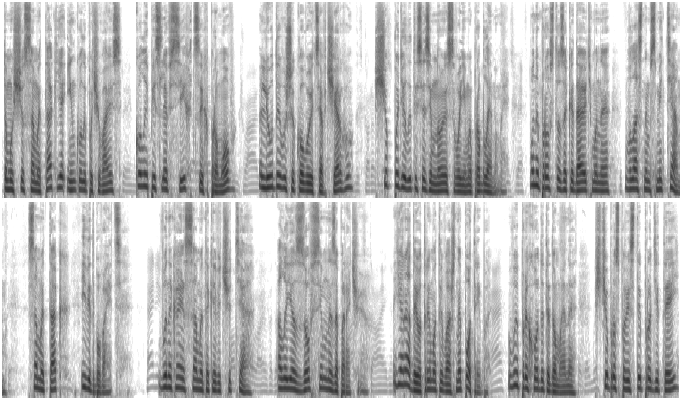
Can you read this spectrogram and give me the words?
тому що саме так я інколи почуваюсь, коли після всіх цих промов люди вишиковуються в чергу, щоб поділитися зі мною своїми проблемами. Вони просто закидають мене власним сміттям. Саме так і відбувається. Виникає саме таке відчуття, але я зовсім не заперечую. Я радий отримати ваш непотріб. Ви приходите до мене, щоб розповісти про дітей,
